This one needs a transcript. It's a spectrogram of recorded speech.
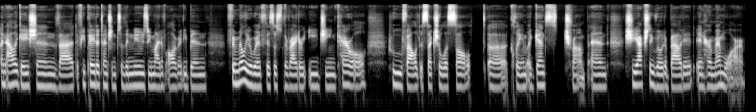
an allegation that, if you paid attention to the news, you might have already been familiar with. This is the writer E. Jean Carroll, who filed a sexual assault uh, claim against Trump, and she actually wrote about it in her memoir.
